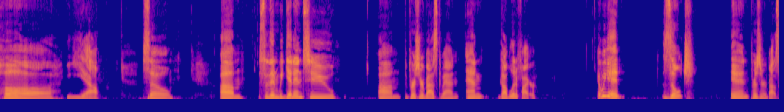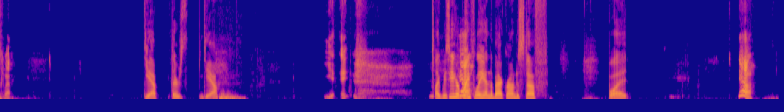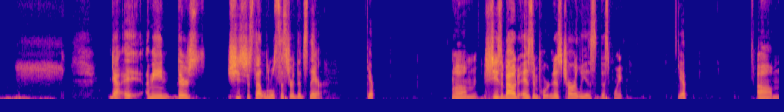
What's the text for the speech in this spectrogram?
Oh, yeah. So, um, so then we get into um the Prisoner of Azkaban and Goblet of Fire, and we get Zilch in Prisoner of Azkaban. Yep. There's yeah. Yeah, it- Like we see her Yeah. briefly in the background of stuff, but yeah. Yeah, I, I mean, there's she's just that little sister that's there. Yep. Um, she's about as important as Charlie is at this point. Yep. Um,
